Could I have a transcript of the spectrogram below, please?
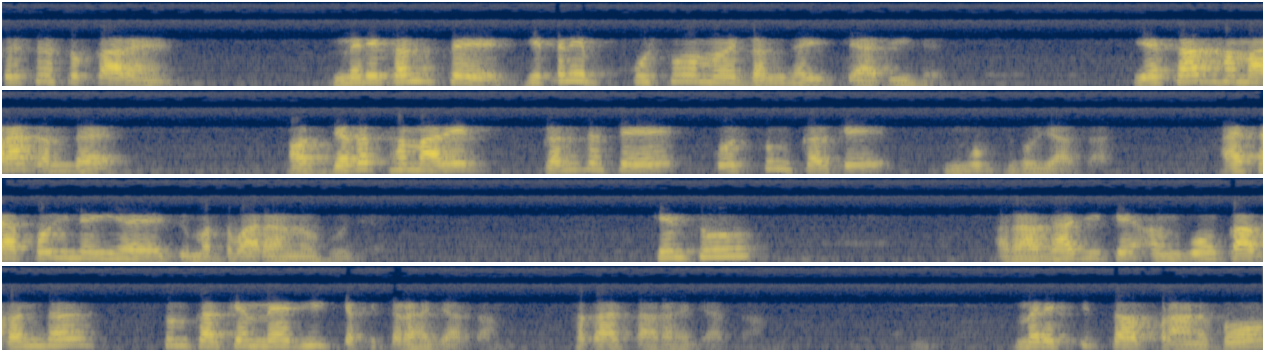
कृष्ण सुख का रहे मेरे गंध से जितने पुष्पों में गंध है इत्यादि है। ये सब हमारा गंध है और जगत हमारे गंध से को सुन करके मुग्ध हो जाता है। ऐसा कोई नहीं है जो मतवारा न हो जाए। किंतु राधा जी के अंगों का गंध सुन करके मैं भी चकित रह जाता हूँ सदा रह जाता हूँ। मेरे चित्त और प्राण को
